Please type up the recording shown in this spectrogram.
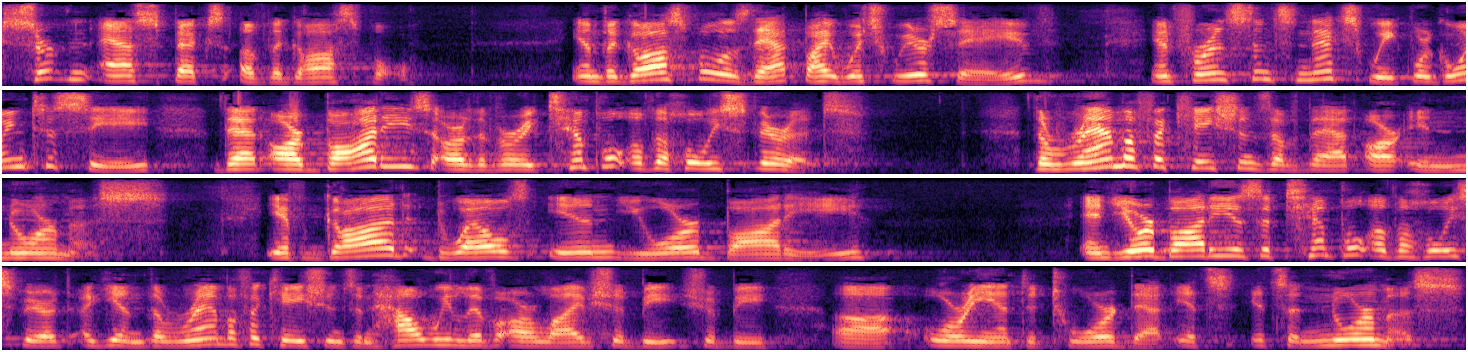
certain aspects of the gospel. And the gospel is that by which we are saved. And for instance, next week we're going to see that our bodies are the very temple of the Holy Spirit. The ramifications of that are enormous. If God dwells in your body, and your body is a temple of the Holy Spirit, again, the ramifications and how we live our lives should be, should be uh, oriented toward that. It's, it's enormous.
